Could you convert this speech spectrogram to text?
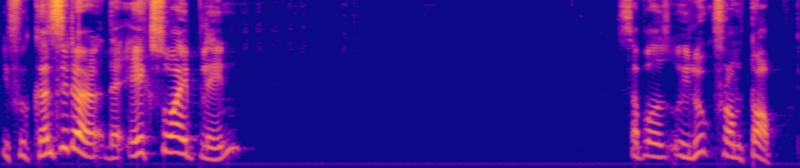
If you consider the x y plane suppose we look from top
